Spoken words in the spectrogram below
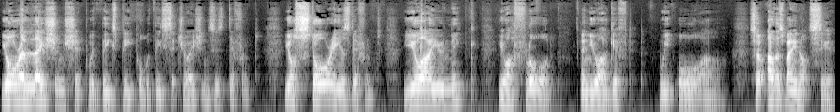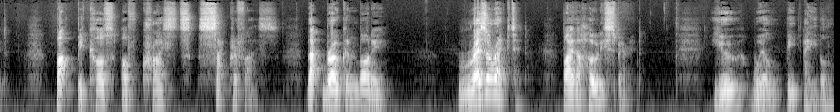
your relationship with these people, with these situations, is different. Your story is different. You are unique, you are flawed, and you are gifted. We all are. So others may not see it. But because of Christ's sacrifice, that broken body, resurrected by the Holy Spirit, you will be able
